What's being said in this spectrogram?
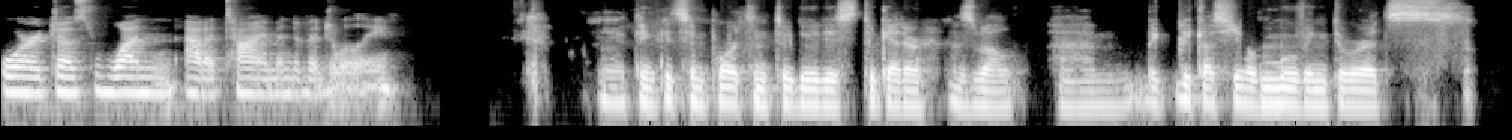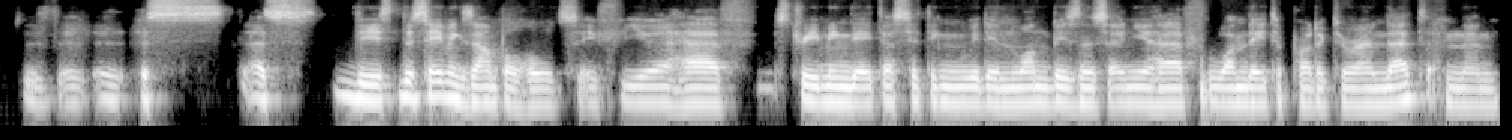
or just one at a time individually? I think it's important to do this together as well um, because you're moving towards as, as the, the same example holds. If you have streaming data sitting within one business and you have one data product around that and then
